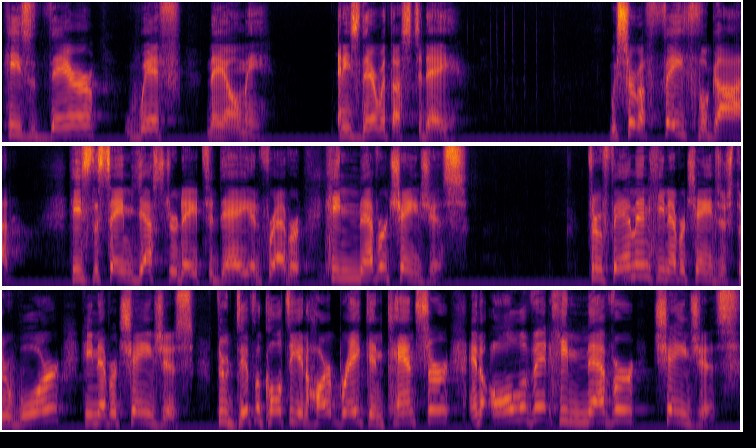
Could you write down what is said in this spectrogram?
He's there with Naomi. And He's there with us today. We serve a faithful God. He's the same yesterday, today, and forever. He never changes. Through famine, He never changes. Through war, He never changes. Through difficulty and heartbreak and cancer and all of it, He never changes.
